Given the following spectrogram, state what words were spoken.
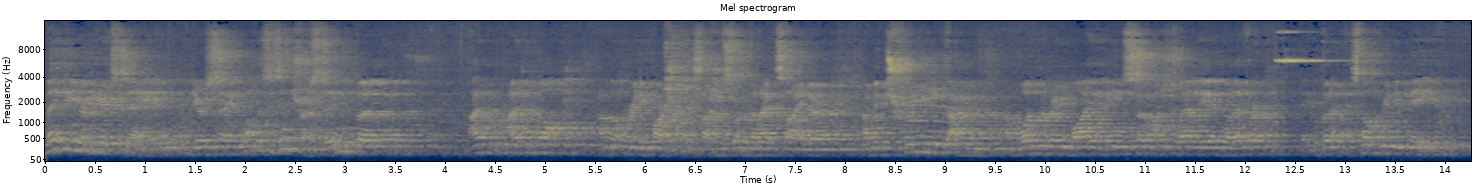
Maybe you're here today and you're saying, well, this is interesting, but I'm, I'm, not, I'm not really part of this. I'm sort of an outsider. I'm intrigued. I'm, I'm wondering why it means so much to Elliot, whatever. But it's not really me.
